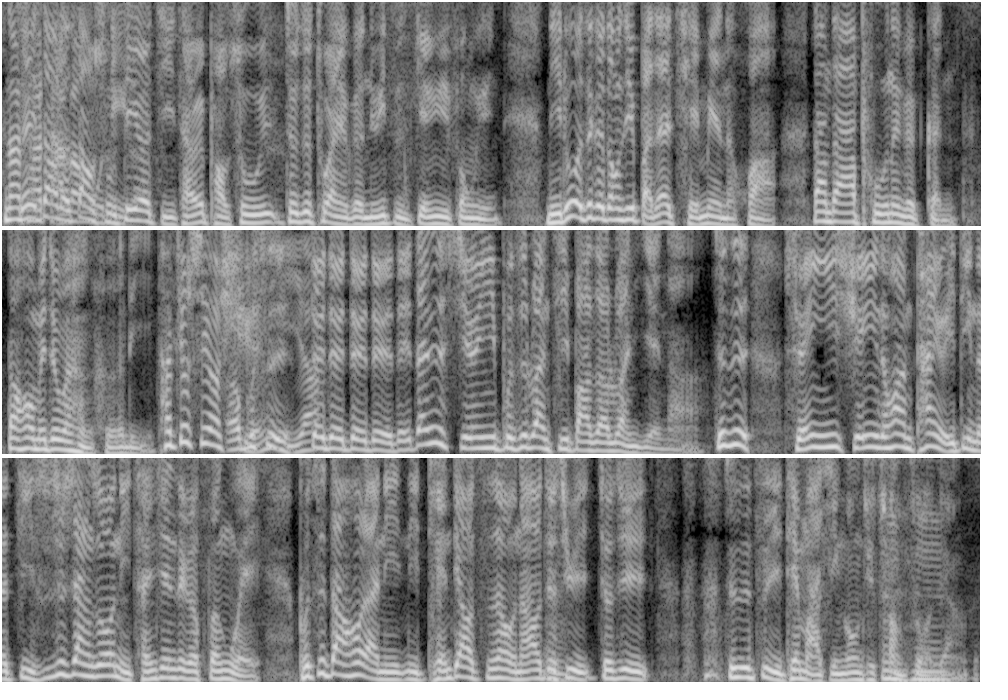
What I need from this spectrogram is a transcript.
那所以到了倒数第二集才会跑出，就是突然有个女子监狱风云。你如果这个东西摆在前面的话，让大家铺那个梗，到后面就会很合理。他就是要悬疑啊，而不是对对对对对。但是悬疑不是乱七八糟乱演啊，就是悬疑悬疑的话，它有一定的技术。就像说你呈现这个氛围，不是到后来你你填掉之后，然后就去、嗯、就去就是自己天马行空去创作这样子。嗯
